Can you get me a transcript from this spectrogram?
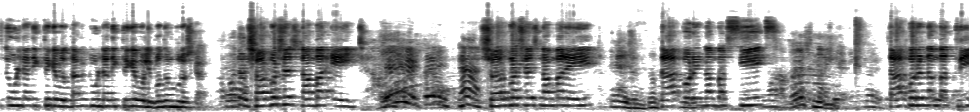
যদি উল্টা দিক থেকে বলতে, আমি একটু উল্টা দিক থেকে বলি, প্রথম পুরস্কার। সর্বশেষ নাম্বার এইট সর্বশেষ নাম্বার এইট তারপরের নাম্বার সিক্স তারপরের নাম্বার থ্রি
